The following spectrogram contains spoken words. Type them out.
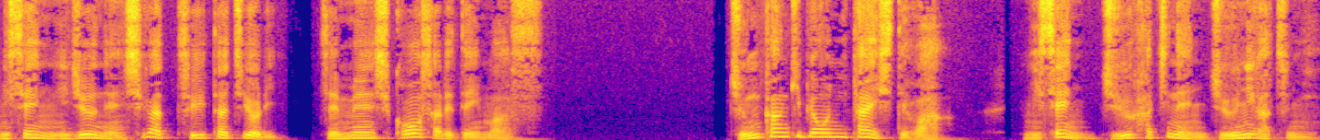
2020年4月1日より全面施行されています。循環器病に対しては、2018年12月に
